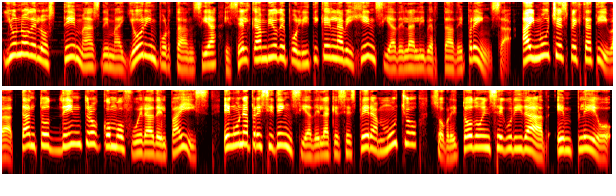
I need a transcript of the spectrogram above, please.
y uno de los temas de mayor importancia es el cambio de política en la vigencia de la libertad de prensa. Hay mucha expectativa, tanto dentro como fuera del país, en una presidencia de la que se espera mucho, sobre todo en seguridad, empleo,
